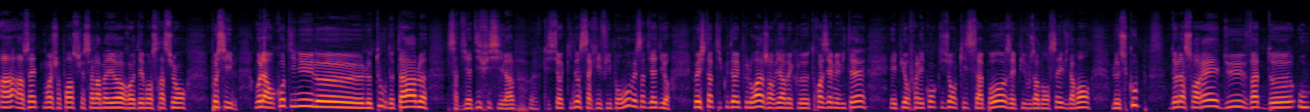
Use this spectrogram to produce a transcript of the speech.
A à Z. Moi, je pense que c'est la meilleure démonstration possible. Voilà, on continue le, tour de table. Ça devient difficile. Hein. Christian Kino se sacrifie pour vous, mais ça devient dur. Je vais jeter un petit coup d'œil plus loin. J'en reviens avec le troisième invité, et puis on fera les conclusions qui s'imposent, et puis vous annoncer évidemment le scoop de la soirée du 22 août.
